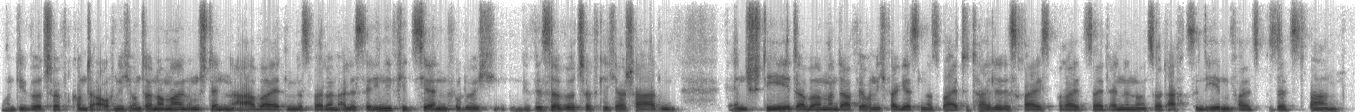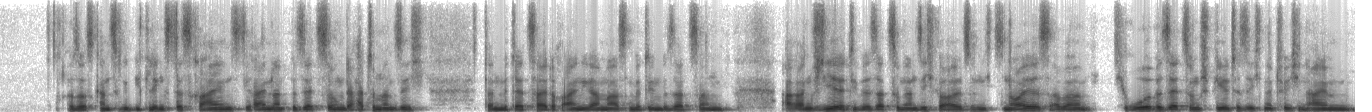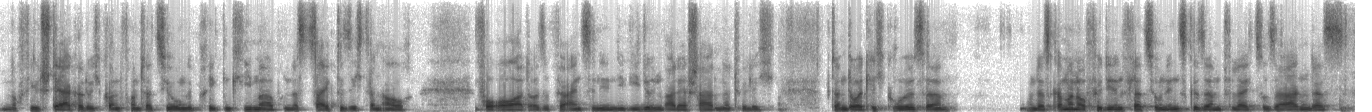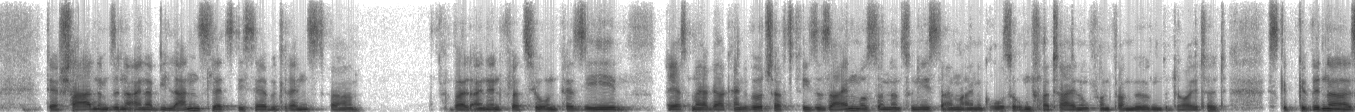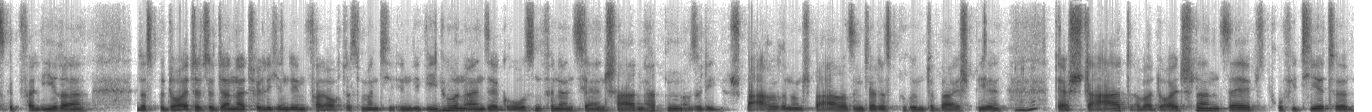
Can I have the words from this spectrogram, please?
und die Wirtschaft konnte auch nicht unter normalen Umständen arbeiten. Das war dann alles sehr ineffizient, wodurch ein gewisser wirtschaftlicher Schaden entsteht. Aber man darf ja auch nicht vergessen, dass weite Teile des Reichs bereits seit Ende 1918 ebenfalls besetzt waren. Also das ganze Gebiet links des Rheins, die Rheinlandbesetzung, da hatte man sich dann mit der Zeit auch einigermaßen mit den Besatzern arrangiert. Die Besatzung an sich war also nichts Neues, aber die Ruhebesetzung spielte sich natürlich in einem noch viel stärker durch Konfrontation geprägten Klima ab und das zeigte sich dann auch vor Ort. Also für einzelne Individuen war der Schaden natürlich dann deutlich größer. Und das kann man auch für die Inflation insgesamt vielleicht so sagen, dass der Schaden im Sinne einer Bilanz letztlich sehr begrenzt war, weil eine Inflation per se erstmal ja gar keine Wirtschaftskrise sein muss, sondern zunächst einmal eine große Umverteilung von Vermögen bedeutet. Es gibt Gewinner, es gibt Verlierer. Das bedeutete dann natürlich in dem Fall auch, dass manche Individuen einen sehr großen finanziellen Schaden hatten. Also die Sparerinnen und Sparer sind ja das berühmte Beispiel. Mhm. Der Staat, aber Deutschland selbst profitierte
